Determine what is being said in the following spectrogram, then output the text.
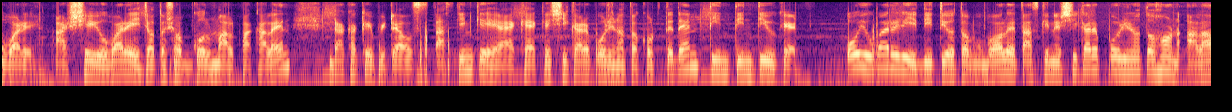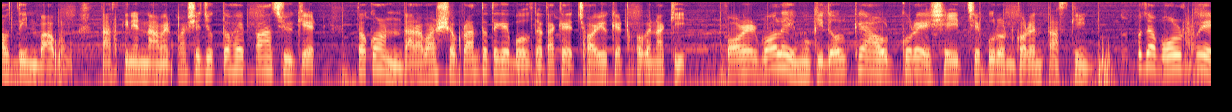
ওভারে। আর সেই ওভারে যত সব গোলমাল পাকালেন ঢাকা ক্যাপিটালস। তাসকিনকে এক একে শিকারে পরিণত করতে দেন তিন তিনটি উইকেট। ওই ওভারেরই দ্বিতীয়তম বলে তাসকিনের শিকারে পরিণত হন আলাউদ্দিন বাবু। তাসকিনের নামের পাশে যুক্ত হয় পাঁচ উইকেট। তখন ধারাভাষ্য প্রান্ত থেকে বলতে থাকে, ছয় উইকেট হবে নাকি? পরের বলে মুকিদুলকে আউট করে সেই ইচ্ছে পূরণ করেন তাসকিন। সোজা বোল্ড হয়ে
